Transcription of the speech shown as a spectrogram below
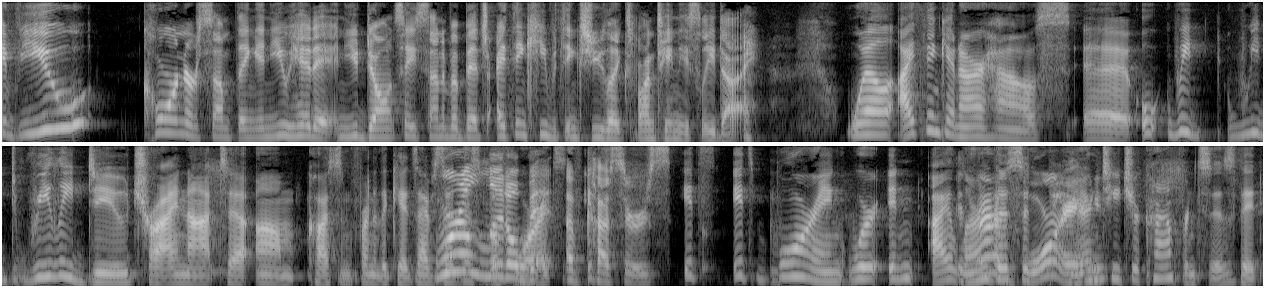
if you corner something and you hit it and you don't say son of a bitch, I think he thinks you like spontaneously die. Well, I think in our house, uh, we we really do try not to um, cuss in front of the kids. I've said We're a little before. bit It's- of it's- cussers. It's it's boring. We're in. I learned this boring. at parent teacher conferences that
